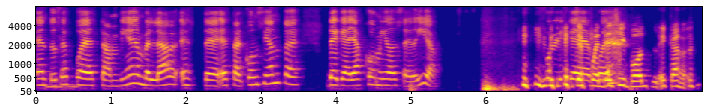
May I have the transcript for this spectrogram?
Entonces, pues también, ¿verdad? Este, estar consciente de que hayas comido ese día. Porque, después de pues chipotle, cabrón.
